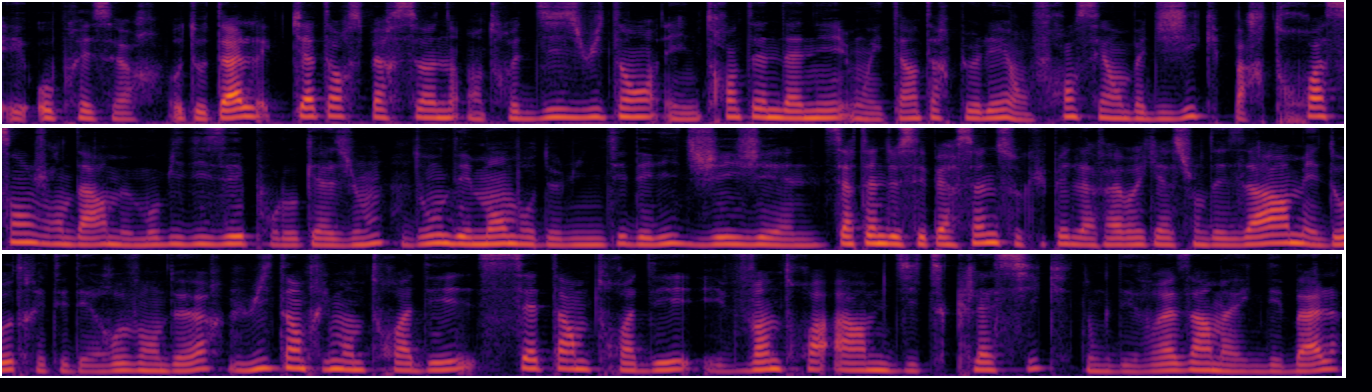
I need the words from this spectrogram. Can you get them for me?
et oppresseurs. Au total, 14 personnes entre 18 ans et une trentaine d'années ont été interpellées en France et en Belgique par 300 gendarmes mobilisés pour l'occasion, dont des membres de l'unité d'élite GIGN. Certaines de ces personnes s'occupaient de la fabrication des armes et d'autres étaient des revendeurs. 8 imprimantes 3D, 7 armes 3D et 23 armes dites classiques, donc des vraies armes avec des balles,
